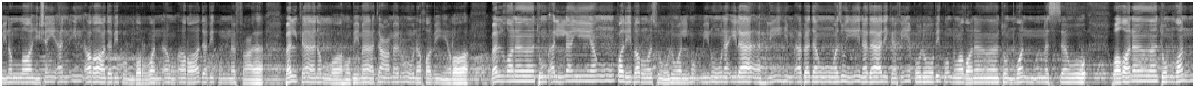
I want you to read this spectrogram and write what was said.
من الله شيئا إن أراد بكم ضرا أو أراد بكم نفعا. بل كان الله بما تعملون خبيرا. بل ظننتم أن لن ينقلب الرسول والمؤمنون إلى أهليهم أبدا وزين ذلك في قلوبكم وظننتم ظن السوء. وظننتم ظن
